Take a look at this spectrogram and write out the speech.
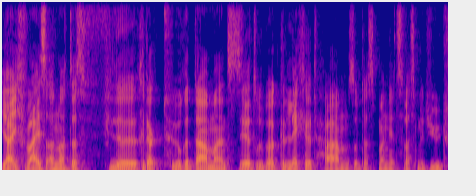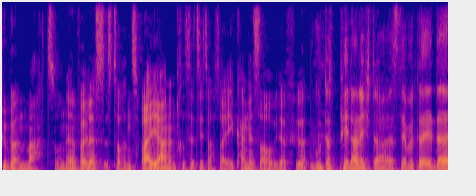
Ja, ich weiß auch noch, dass viele Redakteure damals sehr drüber gelächelt haben, so dass man jetzt was mit YouTubern macht, so, ne? Weil das ist doch in zwei Jahren interessiert sich doch da eh keine Sau wieder für. Gut, dass Peter nicht da ist. Der wird da, da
